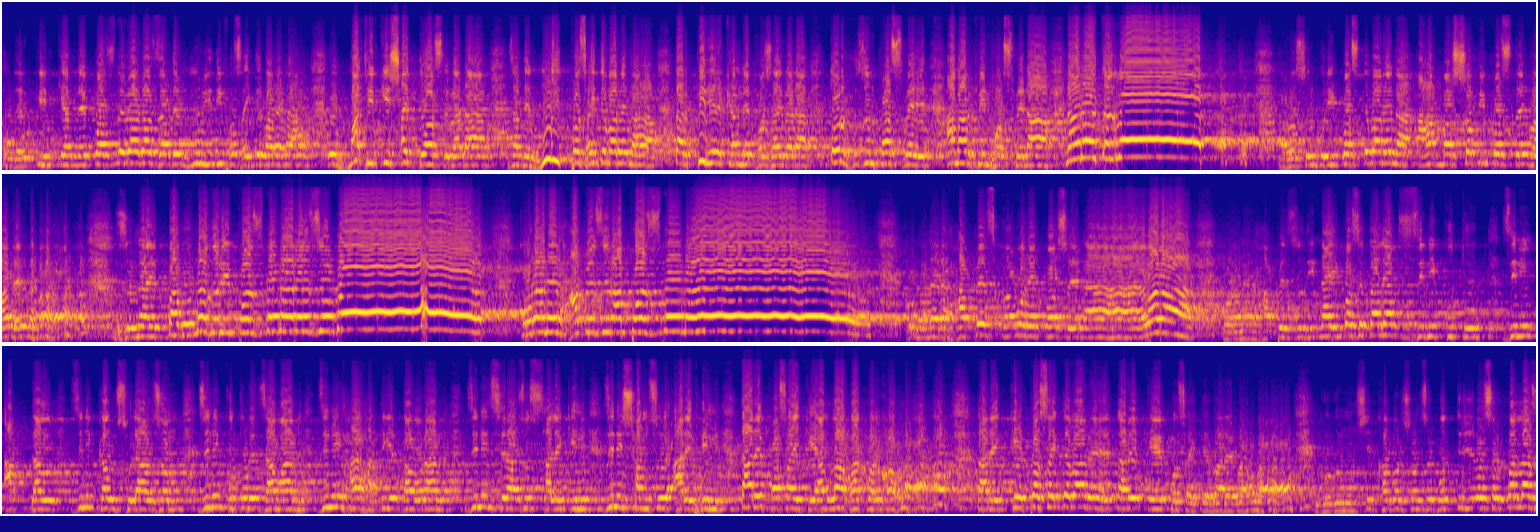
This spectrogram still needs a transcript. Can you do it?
তাদের পীর কেমনে পচবে বেড়া? যাদের মুড়িদি ফসাইতে পারে না, ওই মাটির কি সাধ্য আছে বেড়া? যাদের মুড়িদ ফসাইতে পারে না, তার পীরের কেমনে ফসাই বেড়া? তোর হুজুর ফসবে আমার পীর ফসবে না। না রইতে রসুলপুরি পচতে পারে না আহম্মদ শফি পচতে পারে না। জুনায়দ বাবু নগরী পচবে না রে যুব কোরআনের হাফেজরা পচবে না। হাফেজ কবরে না। বাবা হাফেজ যদি নাই তাহলে যিনি কুতুব, যিনি আবদাল, যিনি আজম, যিনি কুতুবে জামান, যিনি হাতিয়ে যিনি সালেকিন, যিনি শামসুল আরেফিন, তারে কে? আল্লাহ তারে কে পারে? তারে কে পারে, বাবা? গুগু মুন্সির খবর শুনছে, বত্রিশ বছর পাল্লাস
